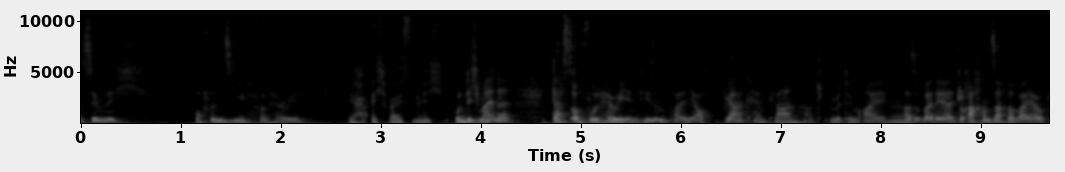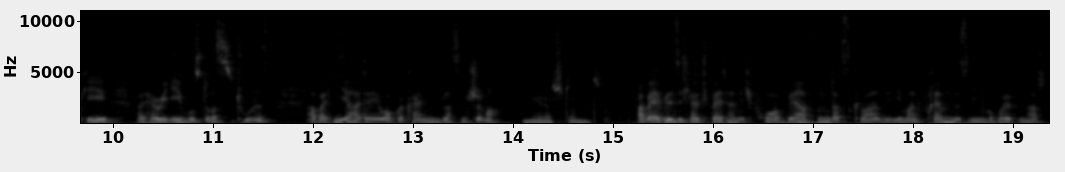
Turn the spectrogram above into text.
ziemlich offensiv von Harry. Ja, ich weiß nicht. Und ich meine, das, obwohl Harry in diesem Fall ja auch gar keinen Plan hat mit dem Ei. Ja. Also bei der Drachensache war ja okay, weil Harry eh wusste, was zu tun ist. Aber hier hat er ja überhaupt gar keinen blassen Schimmer. Nee, das stimmt. Aber er will sich halt später nicht vorwerfen, dass quasi jemand Fremdes ihm geholfen hat.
